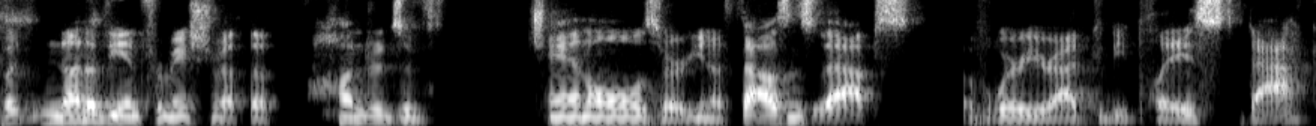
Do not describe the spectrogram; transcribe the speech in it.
but none of the information about the hundreds of channels or you know thousands of apps of where your ad could be placed back,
